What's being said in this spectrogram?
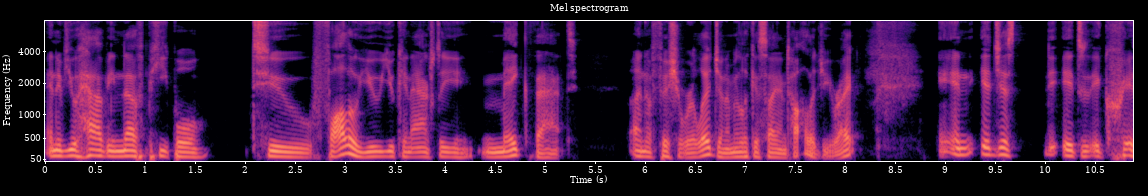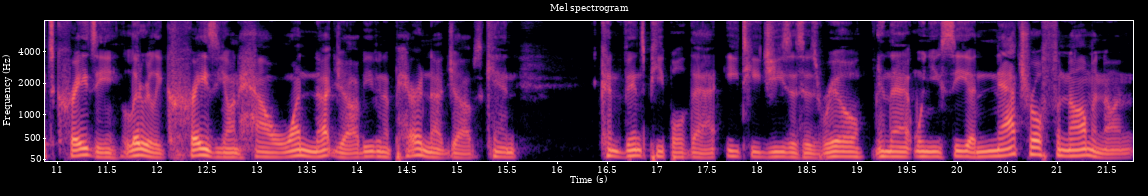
And if you have enough people to follow you, you can actually make that an official religion. I mean, look at Scientology, right? And it just it's it, it's crazy, literally crazy on how one nut job, even a pair of nut jobs, can convince people that ET Jesus is real, and that when you see a natural phenomenon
